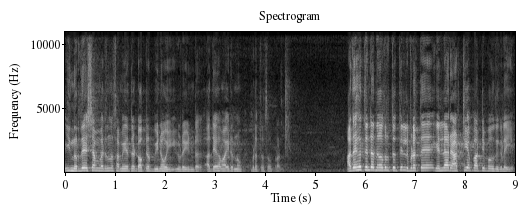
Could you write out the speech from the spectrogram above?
ഈ നിർദ്ദേശം വരുന്ന സമയത്ത് ഡോക്ടർ ബിനോയ് ഇവിടെ ഉണ്ട്. അദ്ദേഹമായിരുന്നു ഇവിടുത്തെ സൂപ്രണ്ട്. അദ്ദേഹത്തിന്റെ നേതൃത്വത്തിൽ ഇവിടുത്തെ എല്ലാ രാഷ്ട്രീയ പാർട്ടി പകുതികളെയും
